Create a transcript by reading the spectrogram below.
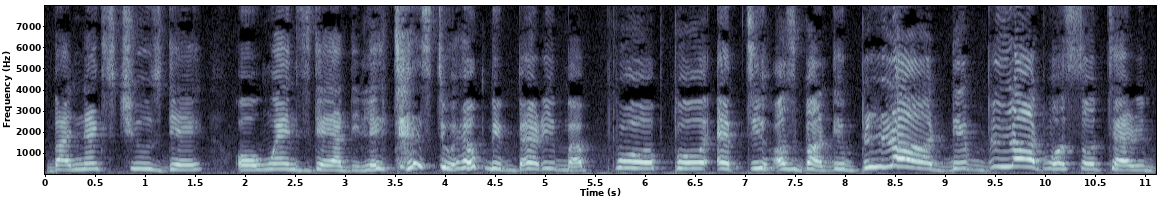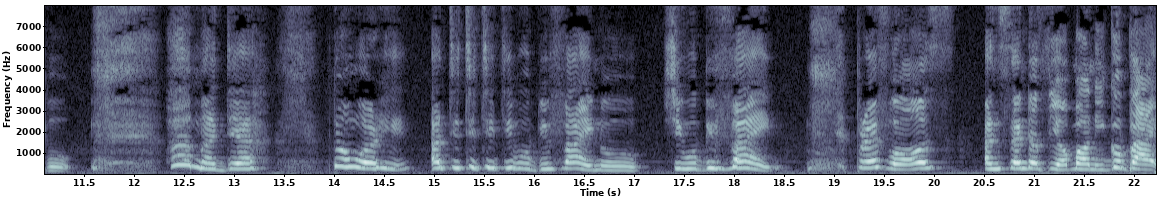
by next Tuesday or Wednesday at the latest to help me bury my poor, poor empty husband. The blood, the blood was so terrible. Oh, my dear, don't worry. Auntie Titi will be fine. Oh, she will be fine. Pray for us and send us your money. Goodbye.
